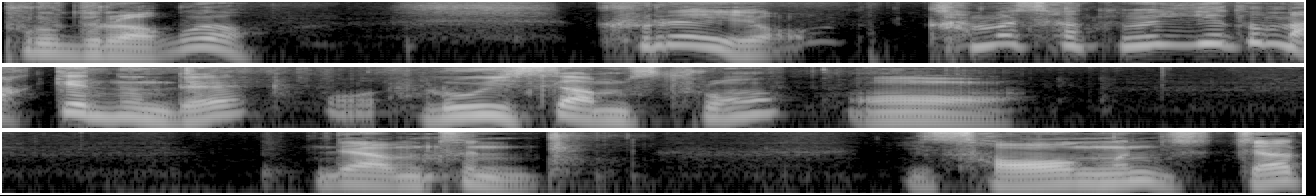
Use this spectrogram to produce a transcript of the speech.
부르더라고요. 그래요. 가만 생각해보면 이게 더 맞겠는데? 어, 루이스 암스트롱? 어. 근데 아무튼 이 성은 진짜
